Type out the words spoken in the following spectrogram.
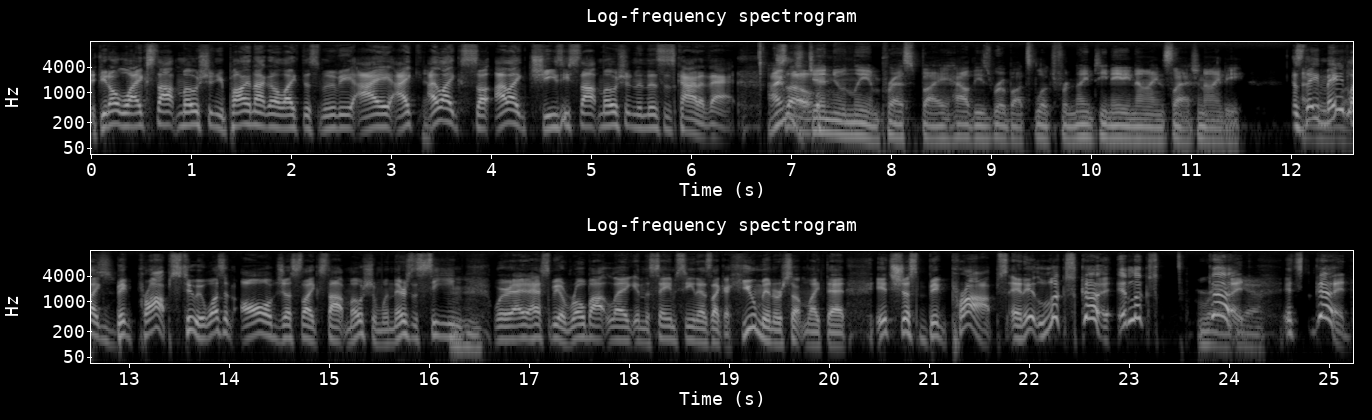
if you don't like stop motion, you're probably not gonna like this movie. I I, Yeah. I like so, I like cheesy stop motion, and this is kind of that. I so- was genuinely impressed by how these robots looked for 1989 slash 90. Because they made like big props too. It wasn't all just like stop motion. When there's a scene Mhm. where it has to be a robot leg in the same scene as like a human or something like that, it's just big props, and it looks good. It looks Right, Good. Yeah. it's good.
